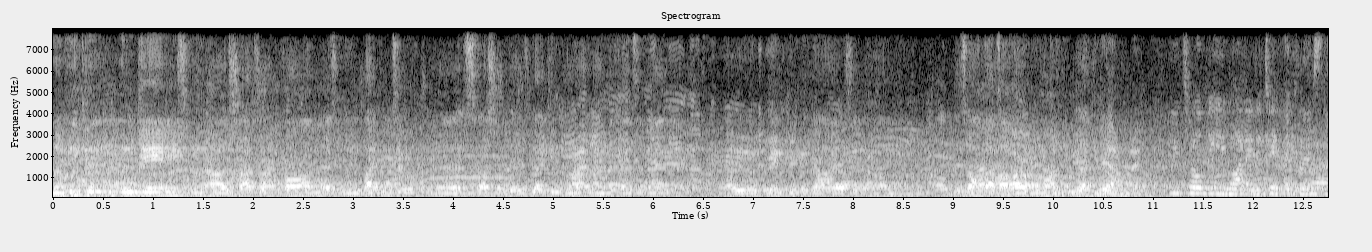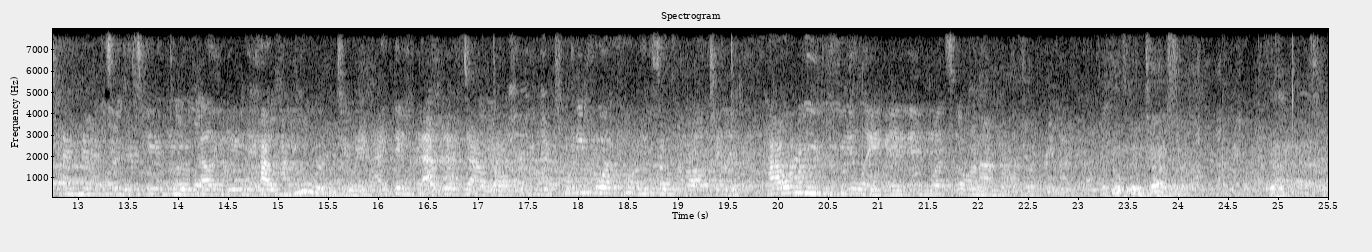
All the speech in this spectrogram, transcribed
When we can win games, when our shots aren't falling as we would like them to, you know, that's special. We just got to keep grinding on the defensive end. You know, we have a great group of guys, and um, it's all about how hard we run. We got to keep going. You told me you wanted to take the first 10 minutes of this game to evaluate how you were doing. I think that worked out well for you. But 24 points overall, Jalen. How are you feeling and, and what's going on with the right now? I feel fantastic. Fantastic.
